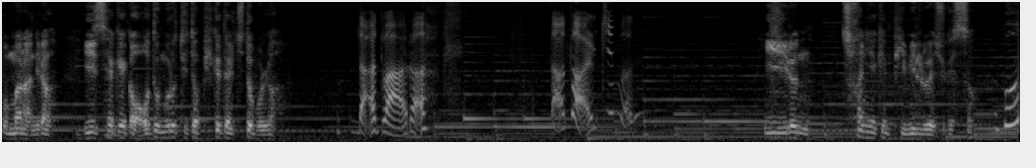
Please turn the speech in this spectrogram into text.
뿐만 아니라 이 세계가 어둠으로 뒤덮이게 될지도 몰라. 나도 알아. 나도 알지만. 이 일은 찬이에겐 비밀로 해주겠어? 뭐?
